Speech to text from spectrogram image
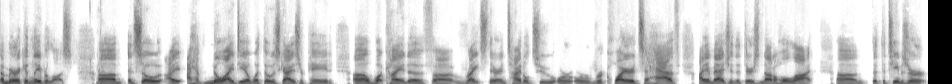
American labor laws. Um, and so I, I have no idea what those guys are paid uh, what kind of uh, rights they're entitled to or, or required to have. I imagine that there's not a whole lot um, that the teams are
